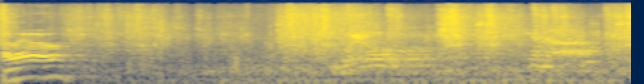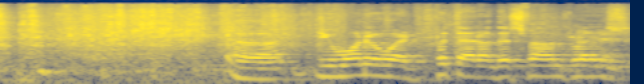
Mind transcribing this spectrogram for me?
Hello? Uh, do you want to uh, put that on this phone, please?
